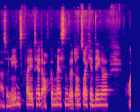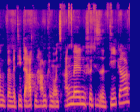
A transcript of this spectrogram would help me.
also Lebensqualität auch gemessen wird und solche Dinge. Und wenn wir die Daten haben, können wir uns anmelden für diese DIGA,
